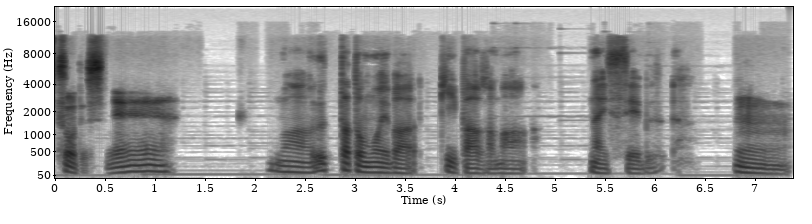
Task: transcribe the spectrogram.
そうですね。まあ、打ったと思えば、キーパーがまあ、ナイスセーブ。うん。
